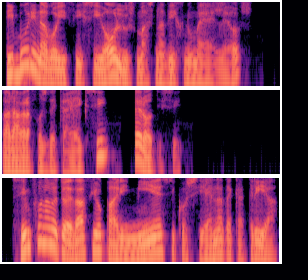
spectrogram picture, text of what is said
Τι μπορεί να βοηθήσει όλους μας να δείχνουμε έλεος; Παράγραφος 16. Ερώτηση. Σύμφωνα με το εδάφιο Παριμίες 21-13,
